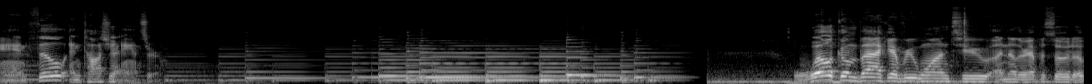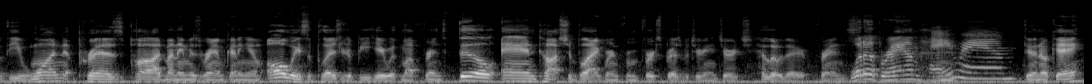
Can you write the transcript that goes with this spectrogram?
and Phil and Tasha answer. Welcome back, everyone, to another episode of the One Pres Pod. My name is Ram Cunningham. Always a pleasure to be here with my friends Phil and Tasha Blackburn from First Presbyterian Church. Hello there, friends. What up, Ram? Hey, Ram. Doing okay?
